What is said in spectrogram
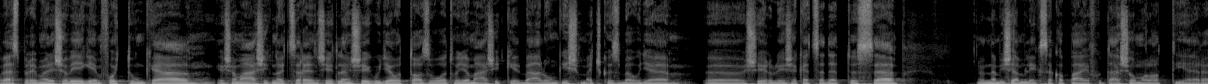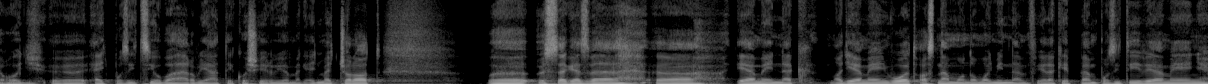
Veszprémmel, és a végén fogytunk el, és a másik nagy szerencsétlenség ugye ott az volt, hogy a másik két bálunk is meccs közben ugye sérüléseket szedett össze, nem is emlékszek a pályafutásom alatt ilyenre, hogy egy pozícióban három játékos érüljön meg egy meccs alatt. Összegezve élménynek nagy élmény volt, azt nem mondom, hogy mindenféleképpen pozitív élmény,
